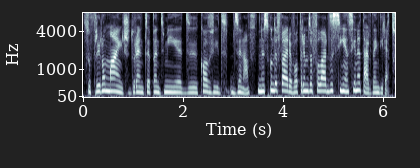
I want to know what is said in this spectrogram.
sofreram mais durante a pandemia de Covid-19. Na segunda-feira voltaremos a falar de ciência na tarde em direto.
